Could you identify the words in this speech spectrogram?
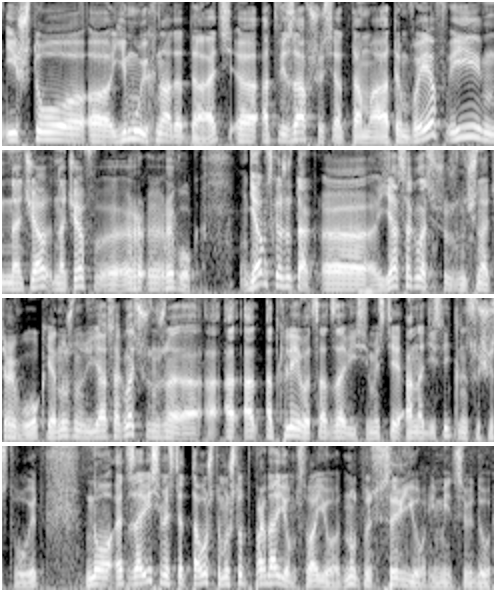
и что а, ему их надо дать, а, отвязавшись от, там, от МВФ и начав, начав э, рывок. Я вам скажу так, э, я согласен, что нужно начинать рывок, я, нужно, я согласен, что нужно а, а, а, отклеиваться от зависимости, она действительно существует, но это зависимость от того, что мы что-то продаем свое, ну, то есть сырье имеется в виду.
